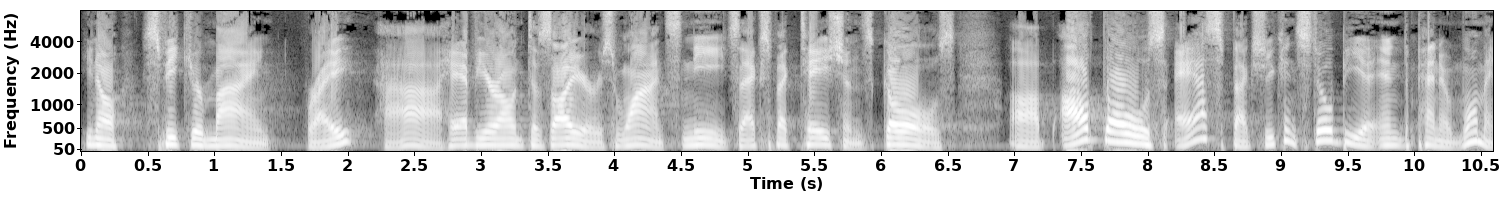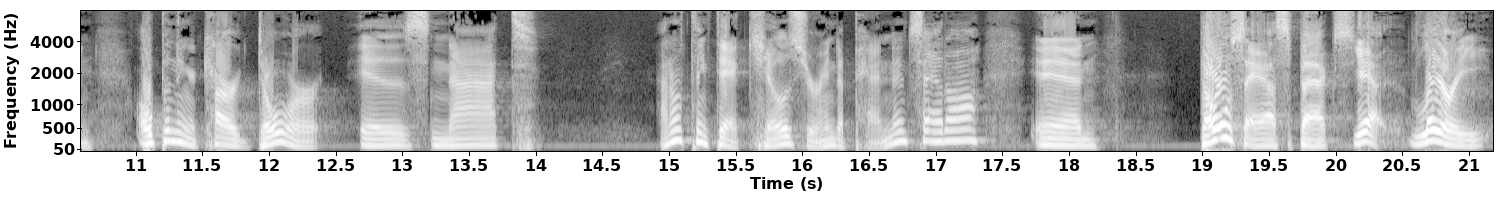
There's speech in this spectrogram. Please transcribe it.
you know, speak your mind, right? Ah, have your own desires, wants, needs, expectations, goals. Uh, all those aspects, you can still be an independent woman. Opening a car door is not, I don't think that kills your independence at all. And those aspects, yeah, Larry,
